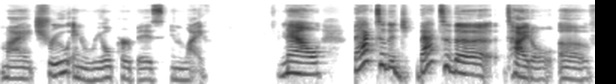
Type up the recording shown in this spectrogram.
my true and real purpose in life. Now, back to the back to the title of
